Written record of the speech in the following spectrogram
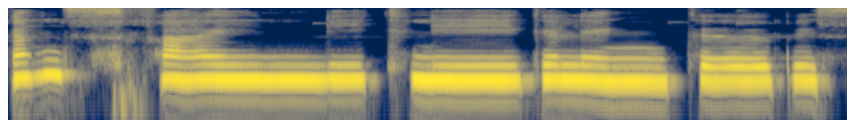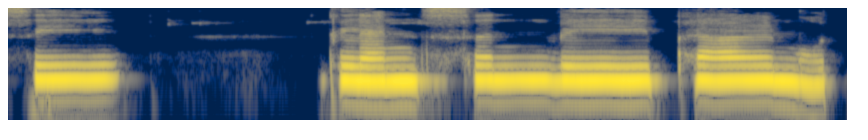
ganz fein die Kniegelenke, bis sie glänzen wie Perlmutt.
